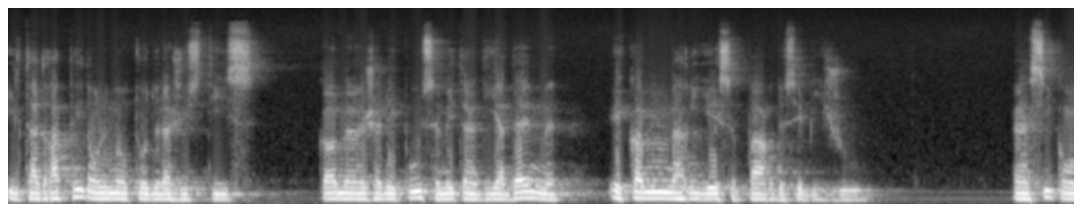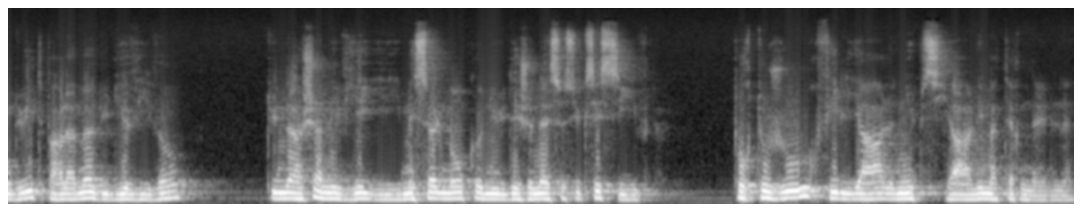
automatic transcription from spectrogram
il t'a drapé dans le manteau de la justice, comme un jeune époux se met un diadème et comme une mariée se pare de ses bijoux. Ainsi conduite par la main du Dieu vivant, tu n'as jamais vieilli, mais seulement connu des jeunesses successives, pour toujours filiales, nuptiales et maternelles.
